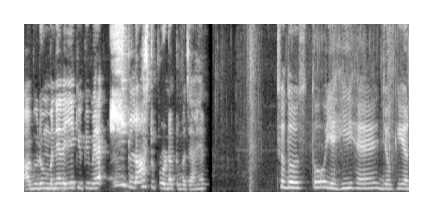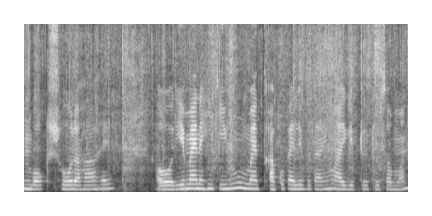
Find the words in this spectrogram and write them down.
आप वीडियो में बने रहिए क्योंकि मेरा एक लास्ट प्रोडक्ट बचा है। तो दोस्तों, यही है जो कि अनबॉक्स हो रहा है। और ये मैं नहीं की हूँ। मैं आपको पहले बताई हूँ आई गिफ्ट टू समवन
